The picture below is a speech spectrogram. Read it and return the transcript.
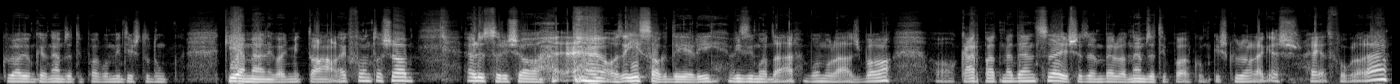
tulajdonképpen a Nemzeti Parkban mit is tudunk kiemelni, vagy mit talán a legfontosabb. Először is a, az észak-déli vízimadár vonulásba a Kárpát-medence, és ezen belül a Nemzeti Parkunk is különleges helyet foglal el,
